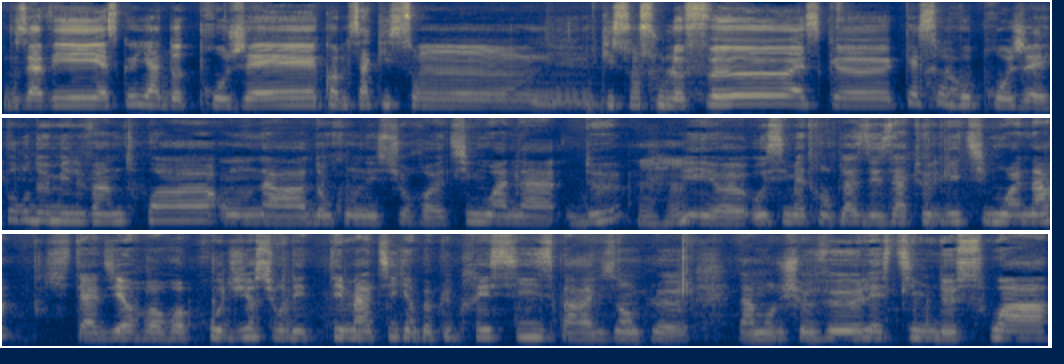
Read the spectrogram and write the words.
vous avez, est-ce qu'il y a d'autres projets comme ça qui sont, qui sont sous le feu? Est-ce que, quels sont vos projets? Pour 2023, on, a, donc on est sur Timoana 2 mhm. et aussi mettre en place des ateliers Timoana c'est-à-dire reproduire sur des thématiques un peu plus précises, par exemple euh, l'amour du cheveu, l'estime de soi,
